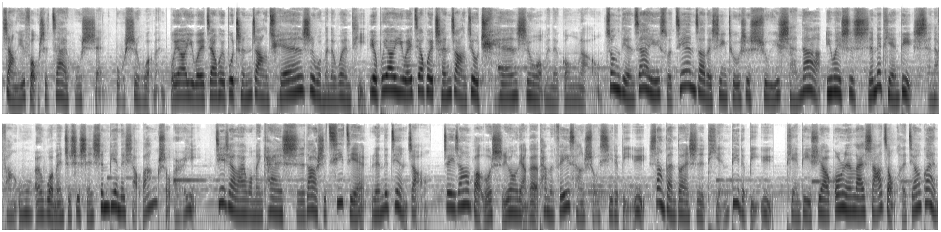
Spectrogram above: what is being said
长与否是在乎神，不是我们。不要以为教会不成长全是我们的问题，也不要以为教会成长就全是我们的功劳。重点在于所建造的信徒是属于神的，因为是神的田地、神的房屋，而我们只是神身边的小帮手而已。接下来我们看十到十七节，人的建造。这一章保罗使用两个他们非常熟悉的比喻，上半段是田地的比喻。田地需要工人来撒种和浇灌。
